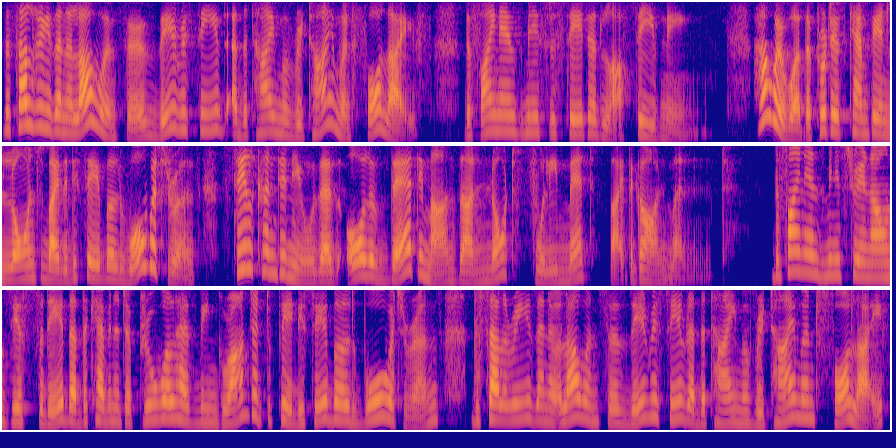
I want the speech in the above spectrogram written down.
the salaries and allowances they received at the time of retirement for life, the finance minister stated last evening. However, the protest campaign launched by the disabled war veterans still continues as all of their demands are not fully met by the government. The Finance Ministry announced yesterday that the Cabinet approval has been granted to pay disabled war veterans the salaries and allowances they received at the time of retirement for life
